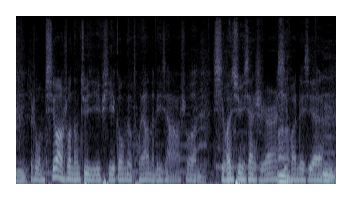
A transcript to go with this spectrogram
嗯就是我们希望说能聚集一批跟我们有同样的理想，说嗯喜欢虚拟现实，嗯喜欢这些嗯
